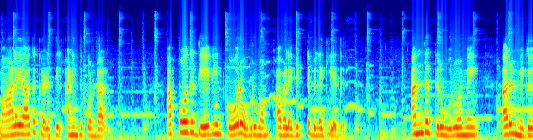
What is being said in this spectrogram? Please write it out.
மாலையாக கழுத்தில் அணிந்து கொண்டாள். அப்போது தேவியின் கோர உருவம் அவளை விட்டு விலகியது. அந்த திருவுருவமே அருள்மிகு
